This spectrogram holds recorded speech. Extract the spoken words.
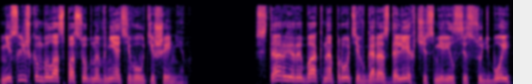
не слишком была способна внять его утешением. Старый рыбак, напротив, гораздо легче смирился с судьбой,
